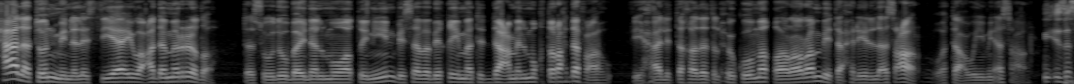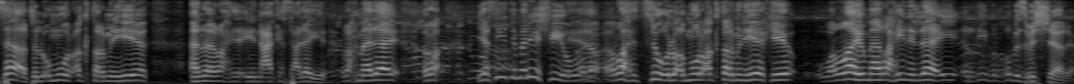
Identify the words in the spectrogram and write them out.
حالة من الاستياء وعدم الرضا تسود بين المواطنين بسبب قيمة الدعم المقترح دفعه في حال اتخذت الحكومة قرارا بتحرير الأسعار وتعويم أسعار. إذا ساءت الأمور أكثر من هيك أنا راح ينعكس علي. راح ما لا راح يا سيدي ماليش فيهم راح تسوء الأمور أكثر من هيك؟ والله ما رايحين نلاقي رغيف الخبز بالشارع.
